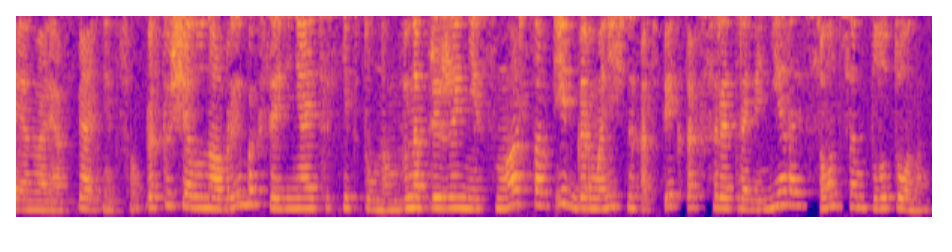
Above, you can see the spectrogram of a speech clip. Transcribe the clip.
января, в пятницу, растущая Луна в рыбах соединяется с Нептуном в напряжении с Марсом и в гармоничных аспектах с ретро-Венерой, Солнцем, Плутоном.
